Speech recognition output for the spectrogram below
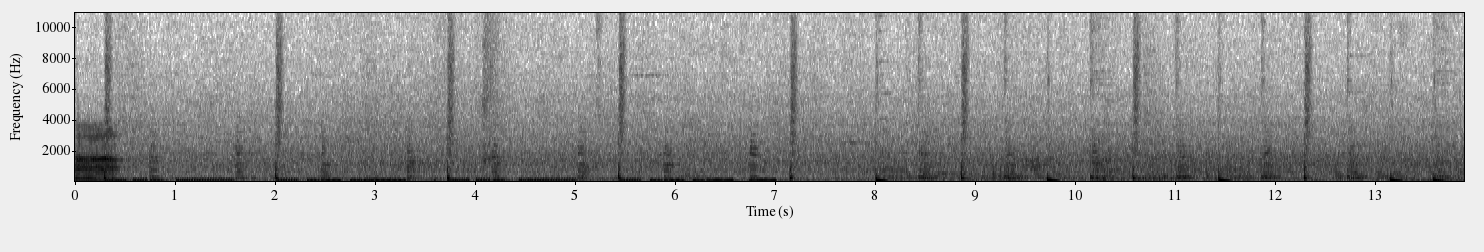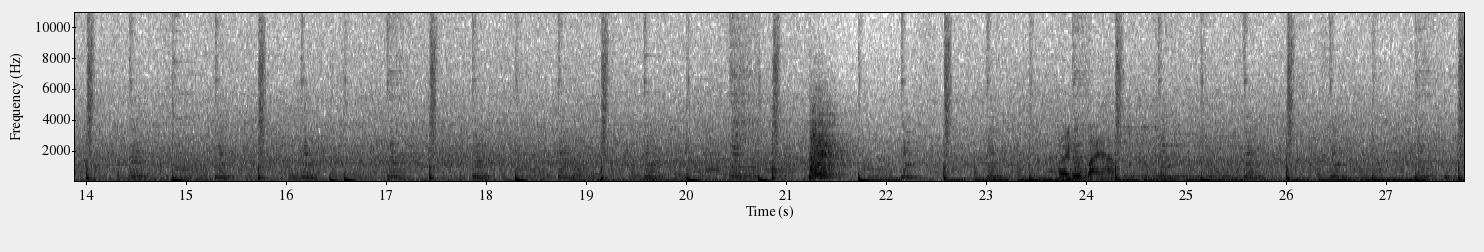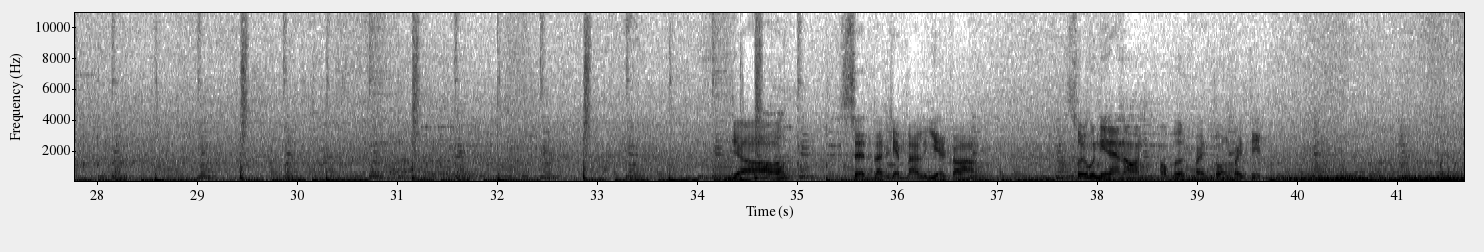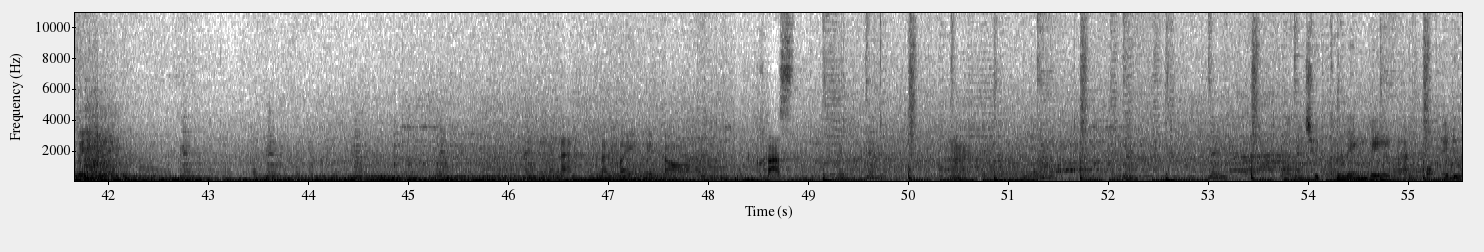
ค่อยดูไปครับ ดี๋ยวเสร็จแล้วเก็บรายละเอียดก็สวยกว่านี้แน่นอน พอเปิดไฟตรงไฟติดปิดเห็นะไฟไม่ต่อคลัสชุดคันเร่งเบรกนะ ผมให้ดู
